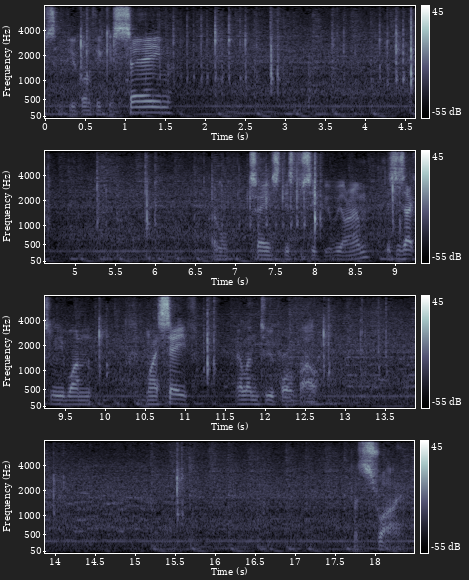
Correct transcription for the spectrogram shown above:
CPU config is same. I will change this to CPU VRM this is actually one my safe LN2 profile. Let's try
